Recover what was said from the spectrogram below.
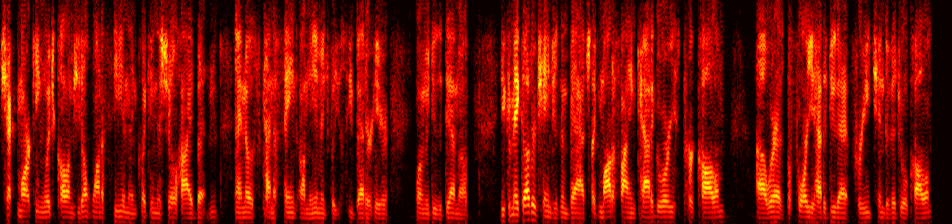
check marking which columns you don't want to see and then clicking the Show Hide button. And I know it's kind of faint on the image, but you'll see better here when we do the demo. You can make other changes in batch like modifying categories per column, uh, whereas before you had to do that for each individual column.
